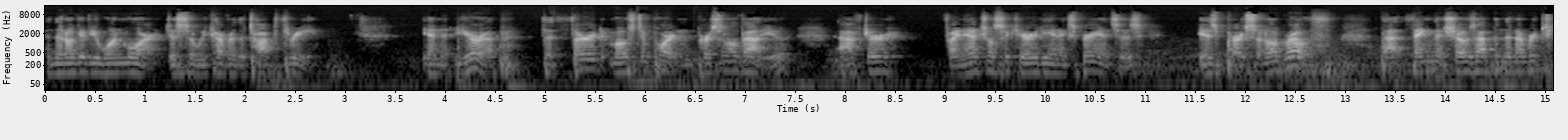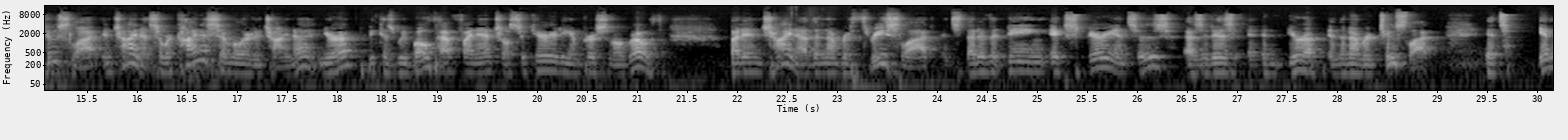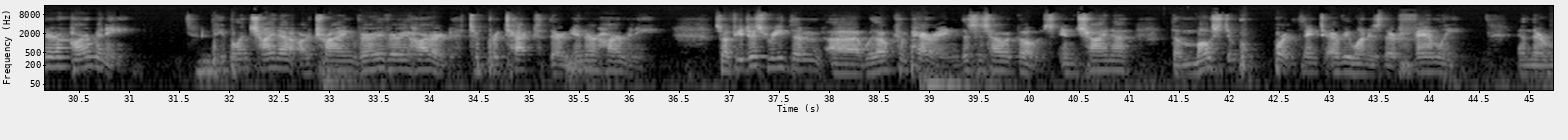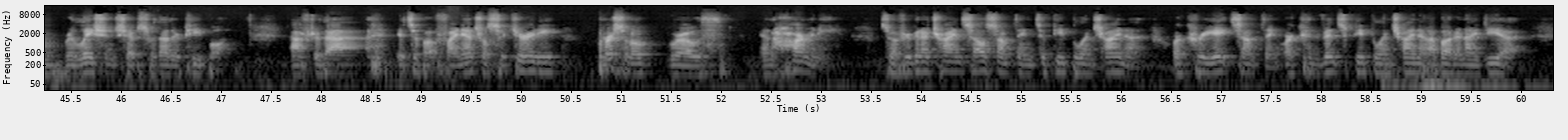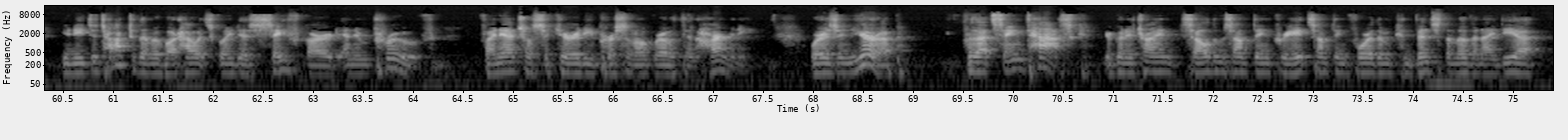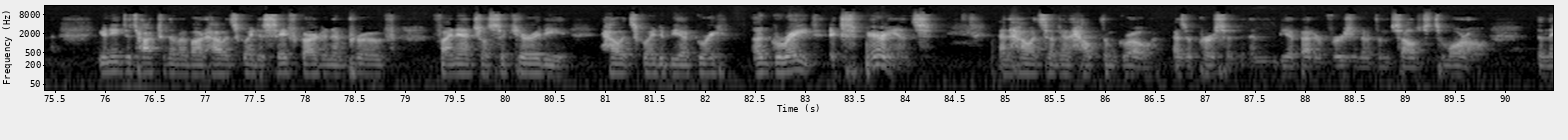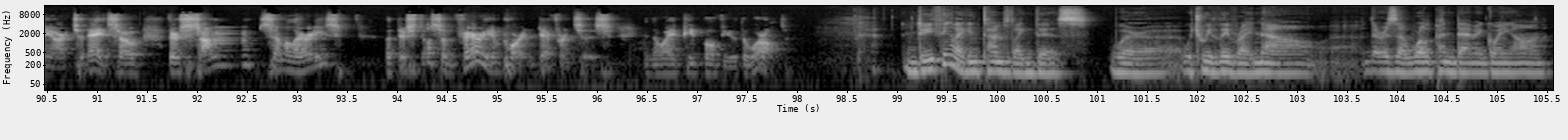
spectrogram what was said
And then I'll give you one more, just so we cover the top three. In Europe, the third most important personal value after financial security and experiences is personal growth that thing that shows up in the number two slot in China. So we're kind of similar to China in Europe because we both have financial security and personal growth. But in China, the number three slot, instead of it being experiences as it is in Europe in the number two slot, it's inner harmony. People in China are trying very, very hard to protect their inner harmony. So if you just read them uh, without comparing, this is how it goes. In China, the most important important thing to everyone is their family and their relationships with other people. After that, it's about financial security, personal growth, and harmony. So if you're going to try and sell something to people in China or create something or convince people in China about an idea. You need to talk to them about how it's going to safeguard and improve financial security, personal growth, and harmony. Whereas in Europe, for that same task, you're going to try and sell them something, create something for them, convince them of an idea. You need to talk to them about how it's going to safeguard and improve financial security, how it's going to be a great a great experience and how it's going to help them grow as a person and be a better version of themselves tomorrow than they are today. So there's some similarities, but there's still some very important differences in the way people view the world. Do you think, like in times like this, where uh, which we live right now, uh, there is a world pandemic going on?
